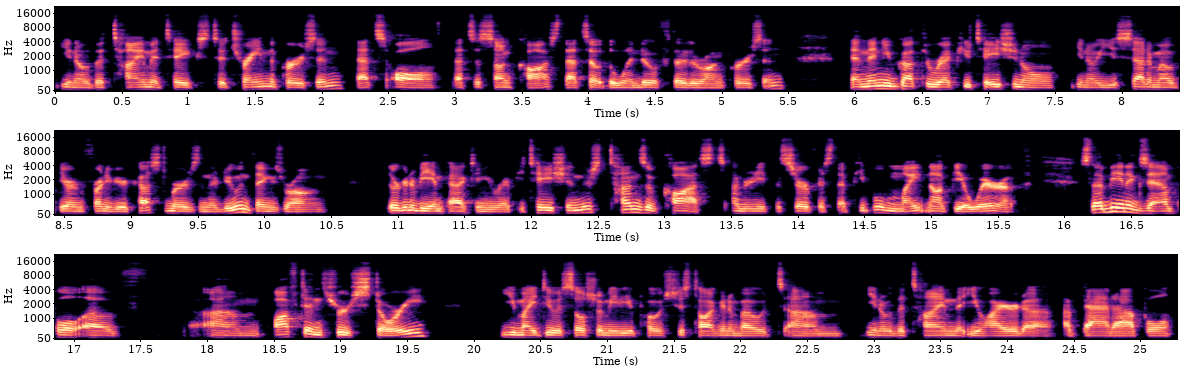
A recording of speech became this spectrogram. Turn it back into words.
you know the time it takes to train the person. That's all. That's a sunk cost. That's out the window if they're the wrong person. And then you've got the reputational. You know, you set them out there in front of your customers, and they're doing things wrong. They're going to be impacting your reputation. There's tons of costs underneath the surface that people might not be aware of. So that'd be an example of um, often through story you might do a social media post just talking about um, you know the time that you hired a, a bad apple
